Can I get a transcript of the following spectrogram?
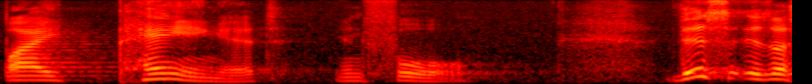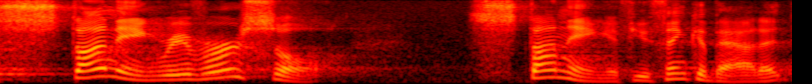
by paying it in full. This is a stunning reversal. Stunning, if you think about it,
